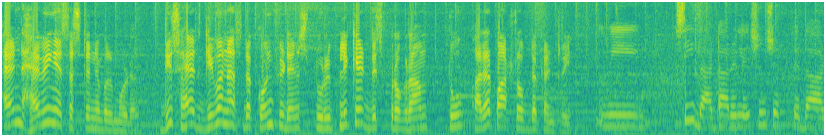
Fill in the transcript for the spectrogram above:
and having a sustainable model. This has given us the confidence to replicate this program to other parts of the country. we see that our relationship with our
